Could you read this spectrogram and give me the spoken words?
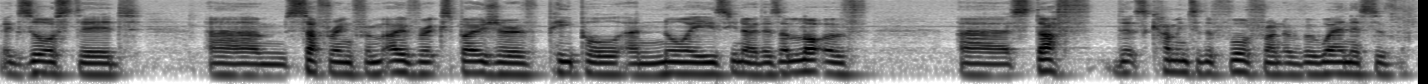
exhausted, um, suffering from overexposure of people and noise. You know, there's a lot of uh, stuff that's coming to the forefront of awareness of,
